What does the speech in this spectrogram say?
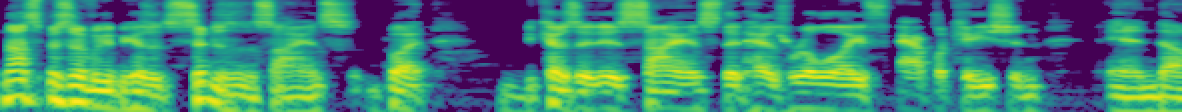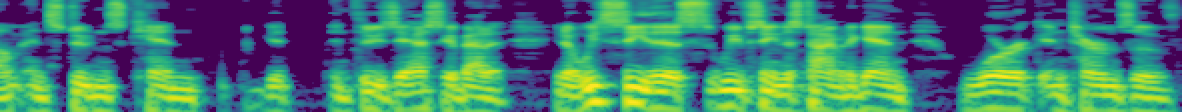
not specifically because it's citizen science, but because it is science that has real life application and um, and students can get enthusiastic about it. You know, we see this, we've seen this time and again work in terms of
